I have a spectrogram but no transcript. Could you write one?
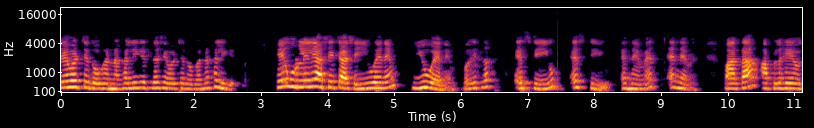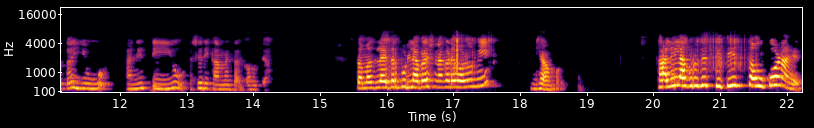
शेवटचे दोघांना खाली घेतलं शेवटच्या दोघांना खाली घेतलं. हे उरलेले असेच्या असे U N M U N M. बघितलं? S T U S T U N M S N M S. मग आता आपलं हे होतं यू आणि टी यू. असे रिकाम्या जागा होत्या. समजलंय तर पुढल्या प्रश्नाकडे वळू मी. घ्या मग. खालील आकृतीत किती चौकोन आहेत?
